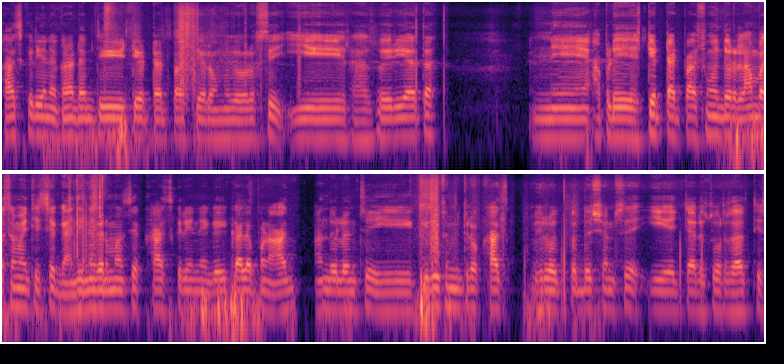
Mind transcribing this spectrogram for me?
ખાસ કરીને ઘણા ટાઈમથી ટેટ ટાટ પાસ થયેલા ઉમેદવારો છે એ રાહ જોઈ રહ્યા હતા. અને આપણે ટેટ ટાટ પાસ ઉમેદવારો લાંબા સમયથી છે, ગાંધીનગરમાં છે. ખાસ કરીને ગઈકાલે પણ આ આંદોલન છે એ કીધું છે મિત્રો. ખાસ વિરોધ પ્રદર્શન છે એ અત્યારે જોરદારથી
